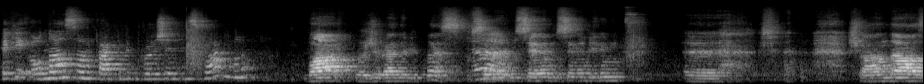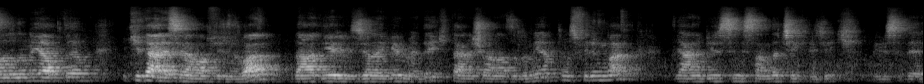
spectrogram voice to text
Peki ondan sonra farklı bir projeniz var mı? Var. Proje bende bitmez. Bu sene, bu sene, bu sene benim e, şu anda hazırlığını yaptığım iki tane sinema filmi var. Daha diğeri vizyona girmedi. İki tane şu an hazırlığını yaptığımız film var. Yani birisi Nisan'da çekilecek, birisi de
